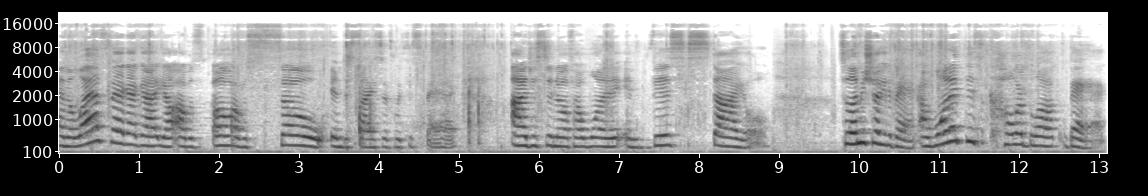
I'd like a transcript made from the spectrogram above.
And the last bag I got, y'all, I was, oh, I was so indecisive with this bag. I just didn't know if I wanted it in this style. So let me show you the bag. I wanted this color block bag,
